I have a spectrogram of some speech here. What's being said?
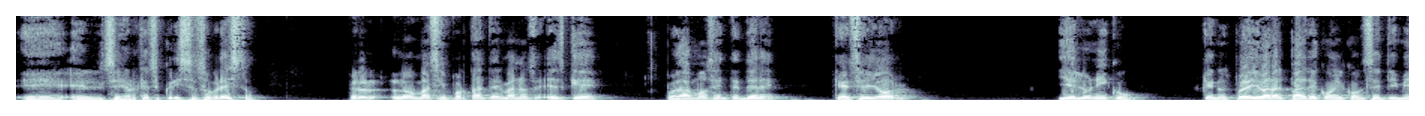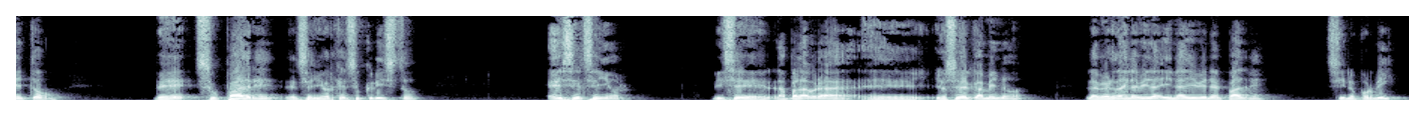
eh, el Señor Jesucristo sobre esto. Pero lo más importante, hermanos, es que podamos entender que el Señor y el único que nos puede llevar al Padre con el consentimiento de su Padre, el Señor Jesucristo, es el Señor. Dice la palabra, eh, yo soy el camino, la verdad y la vida, y nadie viene al Padre sino por mí.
